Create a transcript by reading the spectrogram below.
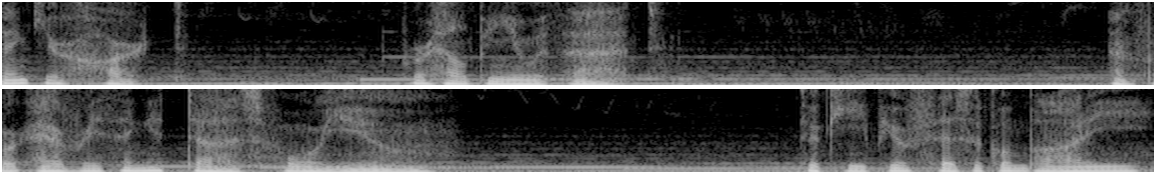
Thank your heart for helping you with that and for everything it does for you to keep your physical body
